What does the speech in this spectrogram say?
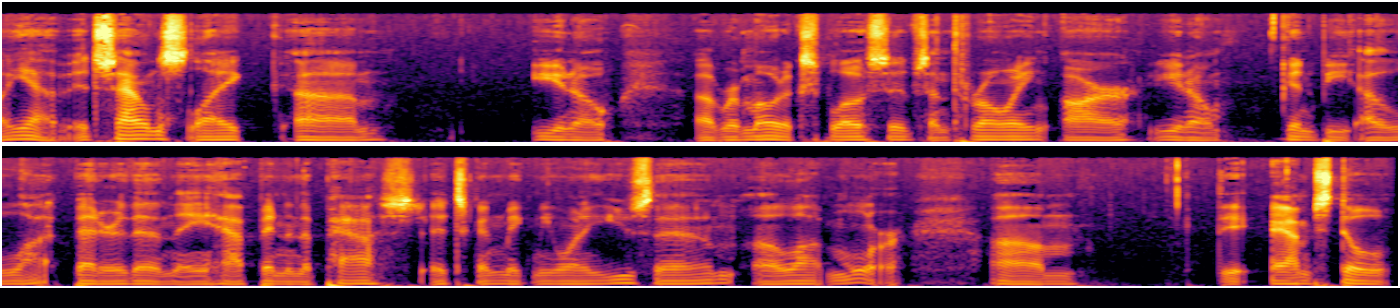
Uh, yeah, it sounds like um, you know uh, remote explosives and throwing are you know going to be a lot better than they have been in the past. It's going to make me want to use them a lot more. Um, I'm still,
